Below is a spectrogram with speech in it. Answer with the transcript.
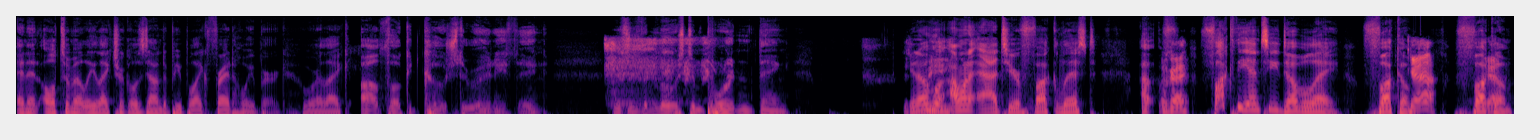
and it ultimately like trickles down to people like fred hoiberg who are like i'll fucking coach through anything this is the most important thing you know who i want to add to your fuck list uh, Okay. fuck the ncaa fuck them Yeah. fuck Yeah. them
